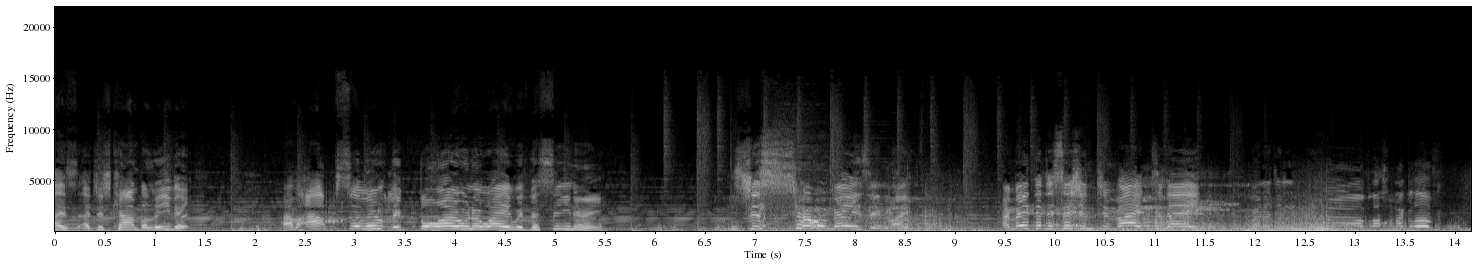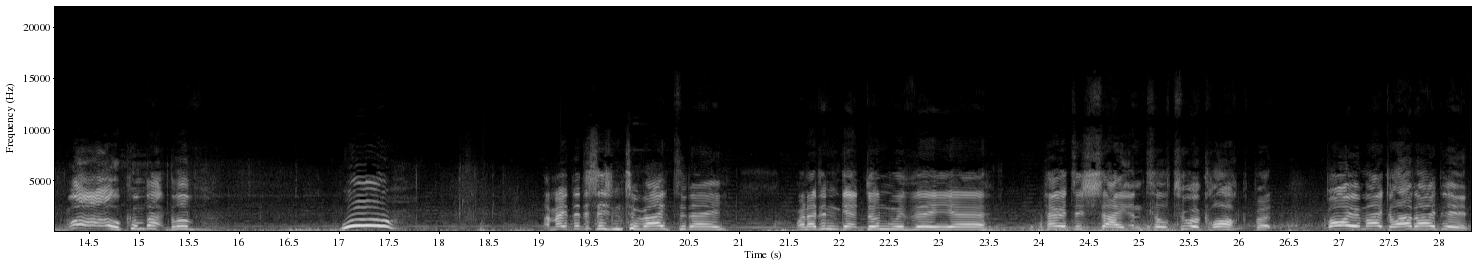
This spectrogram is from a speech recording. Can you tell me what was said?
Guys, I just can't believe it. I'm absolutely blown away with the scenery. It's just so amazing. Like, I made the decision to ride today when I didn't. Oh, I've lost my glove. Whoa, come back, glove. Woo! I made the decision to ride today when I didn't get done with the uh, heritage site until two o'clock, but boy, am I glad I did.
